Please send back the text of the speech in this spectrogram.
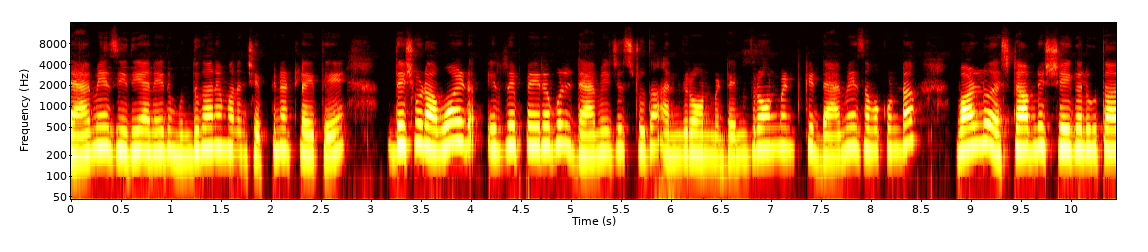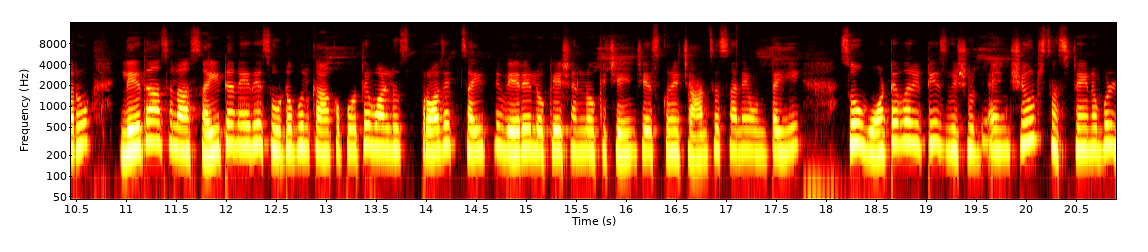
డ్యామేజ్ ఇది అనేది ముందుగానే మనం చెప్పినట్లయితే they should avoid irreparable damages to the environment ఎన్విరాన్మెంట్కి డ్యామేజ్ అవ్వకుండా వాళ్ళు ఎస్టాబ్లిష్ చేయగలుగుతారు. లేదా అసలు ఆ సైట్ అనేది సూటబుల్ కాకపోతే వాళ్ళు ప్రాజెక్ట్ సైట్ని వేరే లొకేషన్లోకి చేంజ్ చేసుకునే ఛాన్సెస్ అనేవి ఉంటాయి. So whatever it is we should ensure sustainable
